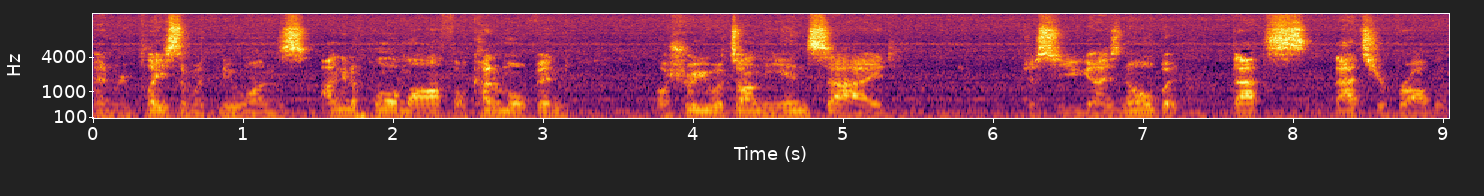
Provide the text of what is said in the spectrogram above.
and replace them with new ones. I'm gonna pull them off, I'll cut them open. I'll show you what's on the inside just so you guys know, but that's that's your problem.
